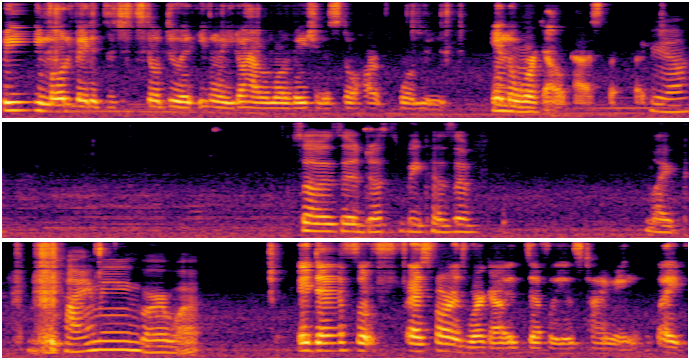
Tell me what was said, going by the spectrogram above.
be motivated to just still do it, even when you don't have a motivation, is still hard for me in the Mhm. workout aspect. Yeah. So is it just because of like the timing or what? It definitely, as far as workout, it definitely is timing. Like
